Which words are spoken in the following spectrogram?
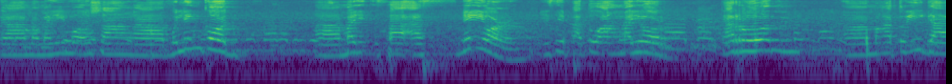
nga mamahimo siyang ah, mulingkod ah, may, sa as mayor, isip ato ang mayor. Karon ah, mga tuiga,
